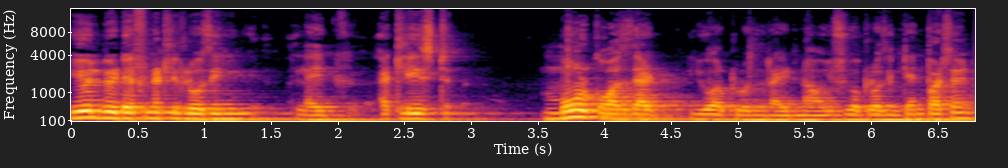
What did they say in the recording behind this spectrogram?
you will be definitely closing like at least more calls that you are closing right now. If you are closing 10%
